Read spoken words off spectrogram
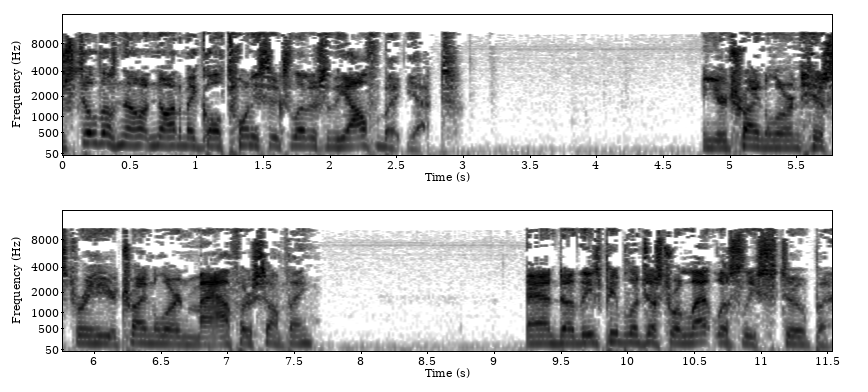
still doesn't know, how to make all 26 letters of the alphabet yet. And you're trying to learn history, you're trying to learn math or something. And uh, these people are just relentlessly stupid.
